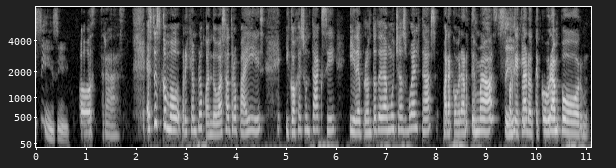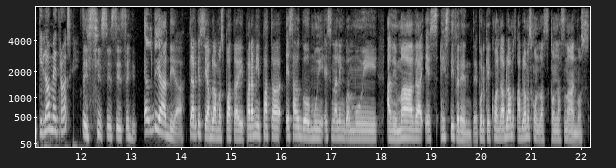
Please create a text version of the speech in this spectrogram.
sí, sí. Ostras. Esto es como, por ejemplo, cuando vas a otro país y coges un taxi y de pronto te dan muchas vueltas para cobrarte más, porque claro, te cobran por kilómetros. Sí, sí, sí, sí, sí. El día a día, claro que sí hablamos pata y para mí pata es algo muy, es una lengua muy animada, es, es diferente, porque cuando hablamos, hablamos con, las, con las manos,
